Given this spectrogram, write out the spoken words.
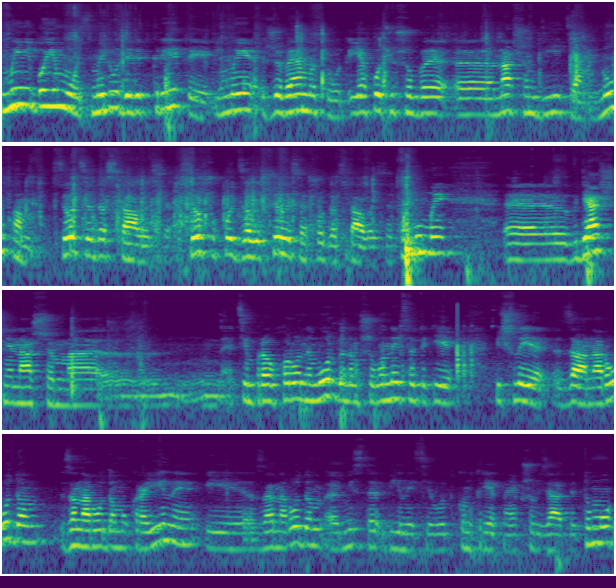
ми не боїмось, ми люди відкриті, і ми живемо тут. І я хочу, щоб нашим дітям, внукам все це досталося, все, що хоч залишилося, що досталося. Тому ми вдячні нашим е, цим правоохоронним органам, що вони все-таки пішли за народом, за народом України і за народом е, міста Вінниці, от конкретно, якщо взяти. Тому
